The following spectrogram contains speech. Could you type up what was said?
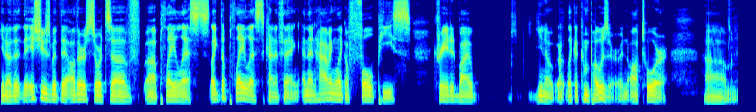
you know, the, the issues with the other sorts of uh, playlists, like the playlist kind of thing, and then having like a full piece created by, you know, uh, like a composer, an auteur. Um,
